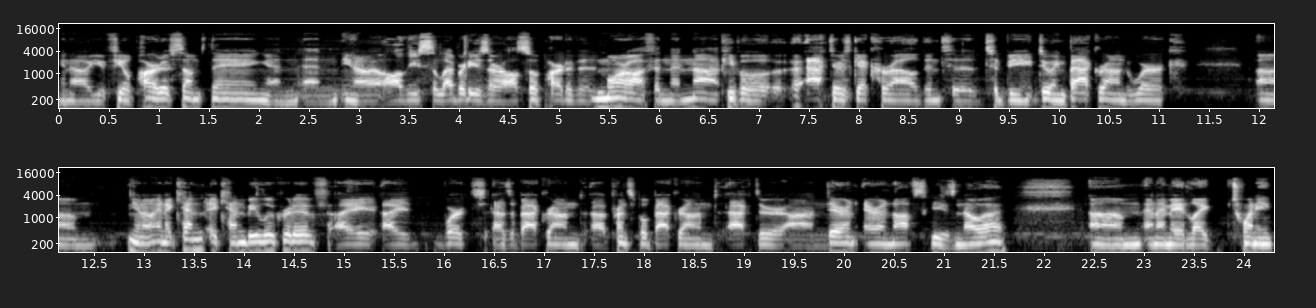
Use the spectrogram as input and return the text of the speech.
you know you feel part of something and and you know all these celebrities are also part of it more often than not. People actors get corralled into to be doing background work um, you know and it can it can be lucrative. I i worked as a background uh, principal background actor on darren aronofsky's noah um, and i made like 20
